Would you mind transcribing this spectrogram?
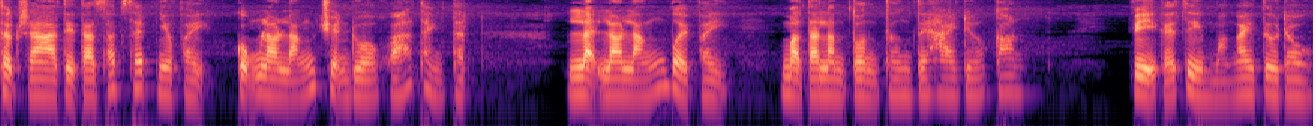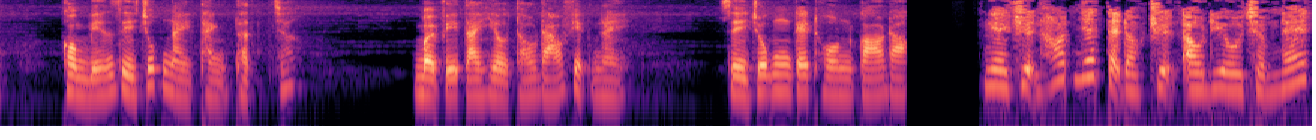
Thực ra thì ta sắp xếp như vậy cũng lo lắng chuyện đùa hóa thành thật. Lại lo lắng bởi vậy mà ta làm tổn thương tới hai đứa con. Vì cái gì mà ngay từ đầu, không biến di chúc này thành thật chứ? bởi vì ta hiểu thấu đáo việc này. Di chúc kết hôn có đó. Nghe chuyện hot nhất tại đọc truyện audio.net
